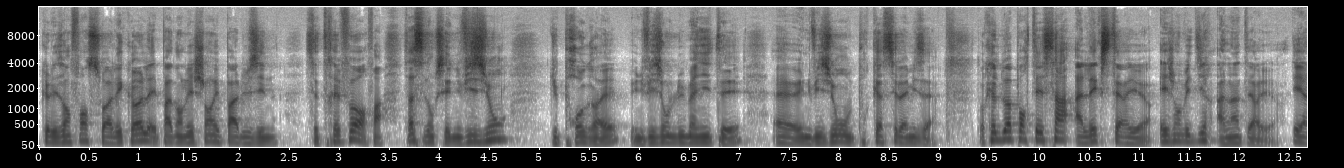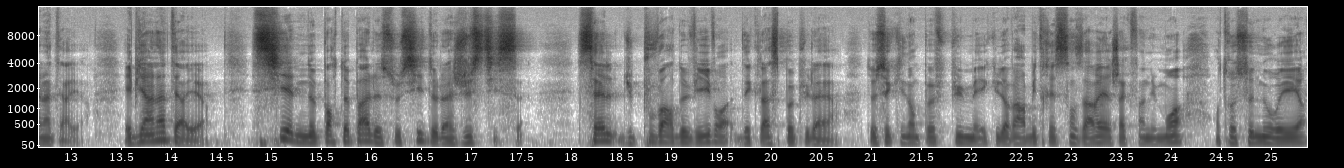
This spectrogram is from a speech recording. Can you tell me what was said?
que les enfants soient à l'école et pas dans les champs et pas à l'usine. C'est très fort. Enfin, ça, c'est donc c'est une vision du progrès, une vision de l'humanité, euh, une vision pour casser la misère. Donc, elle doit porter ça à l'extérieur et j'ai envie de dire à l'intérieur et à l'intérieur. Eh bien, à l'intérieur, si elle ne porte pas le souci de la justice, celle du pouvoir de vivre des classes populaires, de ceux qui n'en peuvent plus, mais qui doivent arbitrer sans arrêt à chaque fin du mois entre se nourrir,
